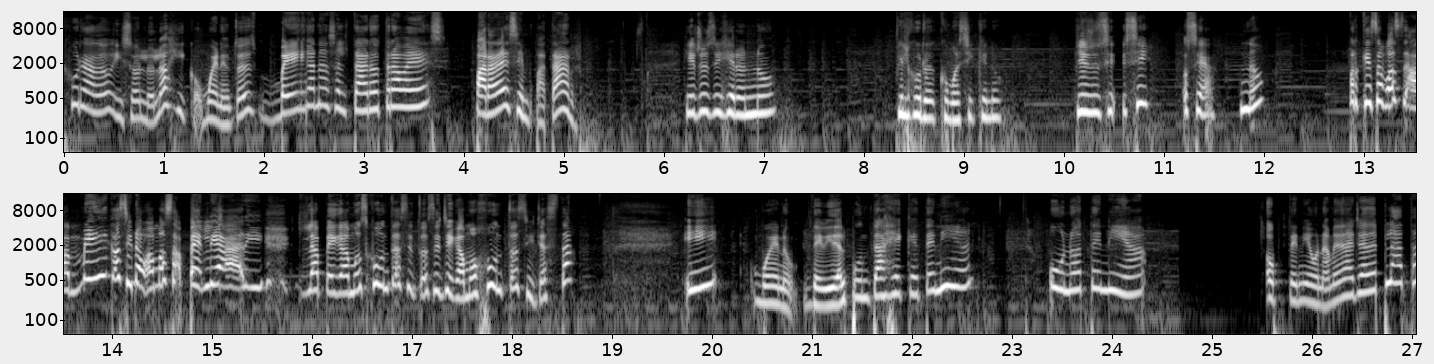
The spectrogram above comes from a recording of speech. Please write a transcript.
jurado hizo lo lógico. Bueno, entonces vengan a saltar otra vez para desempatar. Y ellos dijeron no. Y el jurado, ¿cómo así que no? Y ellos sí, sí, o sea, ¿no? Porque somos amigos y no vamos a pelear y la pegamos juntas, entonces llegamos juntos y ya está. Y bueno, debido al puntaje que tenían, uno tenía, obtenía una medalla de plata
